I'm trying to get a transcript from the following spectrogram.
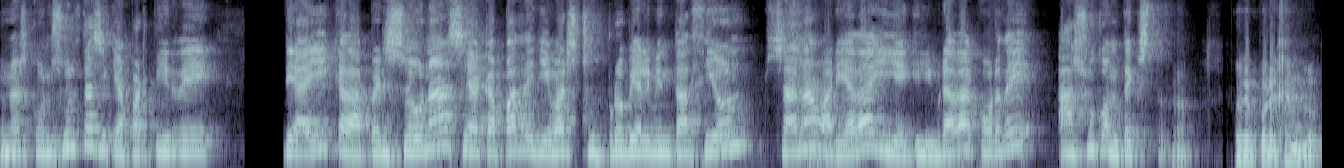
unas consultas y que a partir de, ahí cada persona sea capaz de llevar su propia alimentación sana, variada y equilibrada acorde a su contexto. Porque, por ejemplo,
